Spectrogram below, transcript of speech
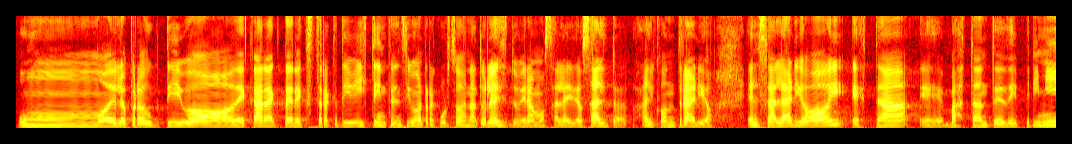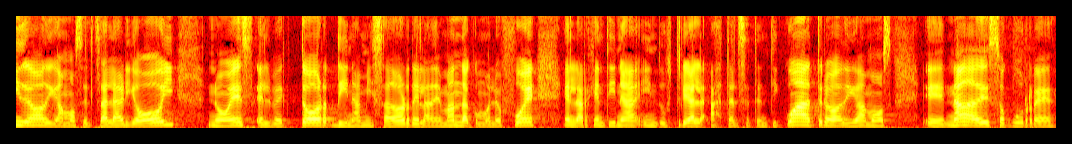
un modelo productivo de carácter extractivista intensivo en recursos naturales si tuviéramos salarios altos. Al contrario, el salario hoy está eh, bastante deprimido, digamos, el salario hoy no es el vector dinamizador de la demanda como lo fue en la Argentina industrial hasta el 74, digamos, eh, nada de eso ocurre.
